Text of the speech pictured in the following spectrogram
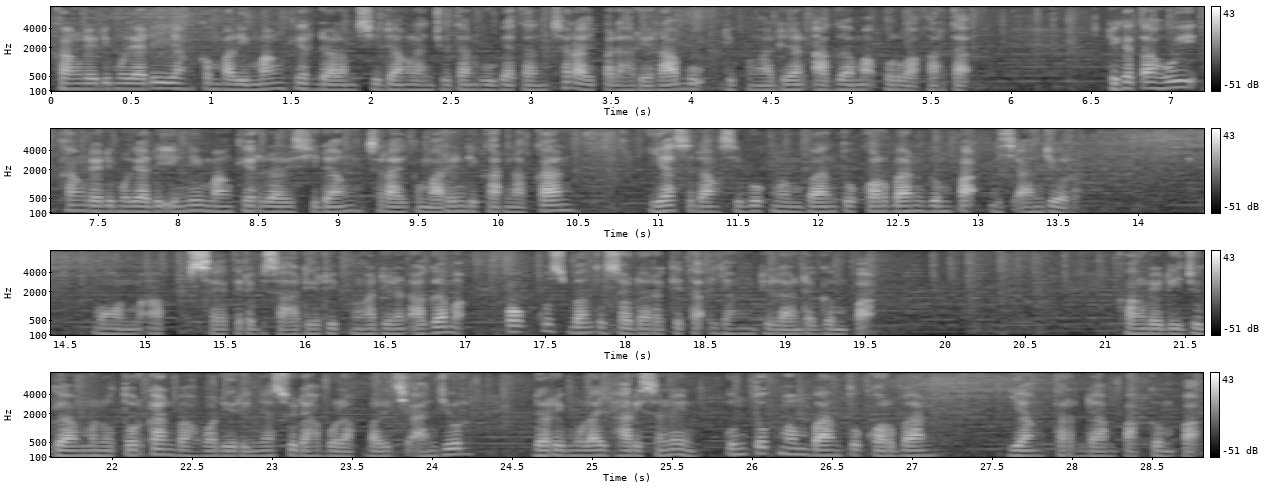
Kang Dede Mulyadi yang kembali mangkir dalam sidang lanjutan gugatan cerai pada hari Rabu di Pengadilan Agama Purwakarta. Diketahui Kang Deddy Mulyadi ini mangkir dari sidang cerai kemarin dikarenakan ia sedang sibuk membantu korban gempa di Cianjur. Mohon maaf, saya tidak bisa hadir di pengadilan agama. Fokus bantu saudara kita yang dilanda gempa. Kang Deddy juga menuturkan bahwa dirinya sudah bolak-balik Cianjur dari mulai hari Senin untuk membantu korban yang terdampak gempa.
